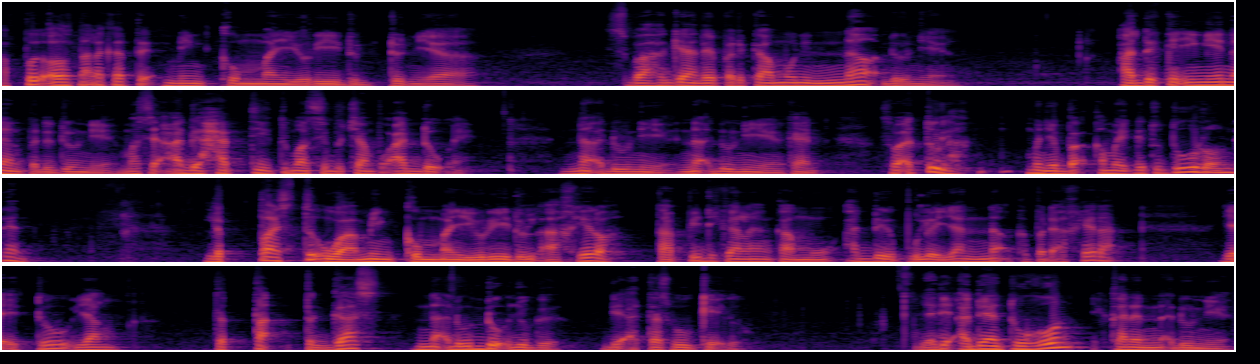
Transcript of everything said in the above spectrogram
apa Allah Ta'ala kata? Minkum mayuri dunia. Sebahagian daripada kamu ni nak dunia. Ada keinginan pada dunia. Masih ada hati tu masih bercampur aduk eh. Nak dunia, nak dunia kan. Sebab itulah menyebabkan mereka tu turun kan. Lepas tu wa minkum mayuridul akhirah. Tapi di kalangan kamu ada pula yang nak kepada akhirat. Iaitu yang tetap tegas nak duduk juga di atas bukit tu. Jadi ada yang turun kerana nak dunia.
